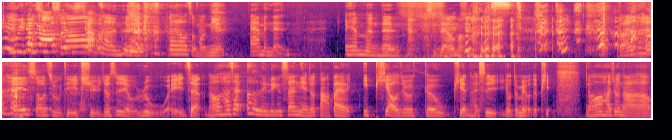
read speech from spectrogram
咕，一定要跟大家分享。难的，那要怎么念 Eminem，？Eminem 是这样吗？反正他那一首主题曲就是有入围这样，然后他在二零零三年就打败了一票就是歌舞片还是有的没有的片，然后他就拿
